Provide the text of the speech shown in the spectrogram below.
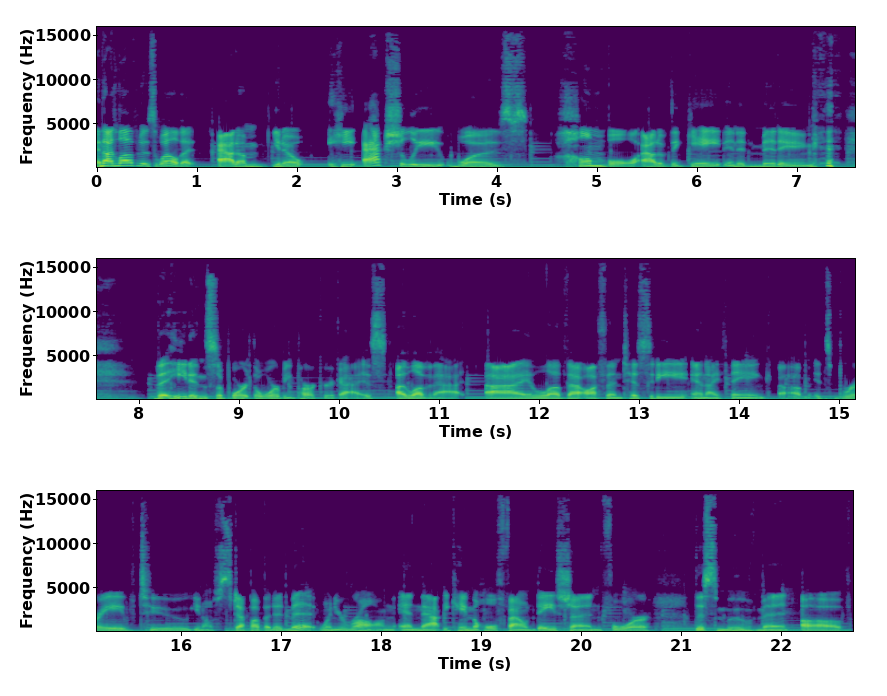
And I loved as well that Adam, you know, he actually was humble out of the gate in admitting. that he didn't support the Warby Parker guys. I love that. I love that authenticity, and I think um, it's brave to, you know, step up and admit when you're wrong. And that became the whole foundation for this movement of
